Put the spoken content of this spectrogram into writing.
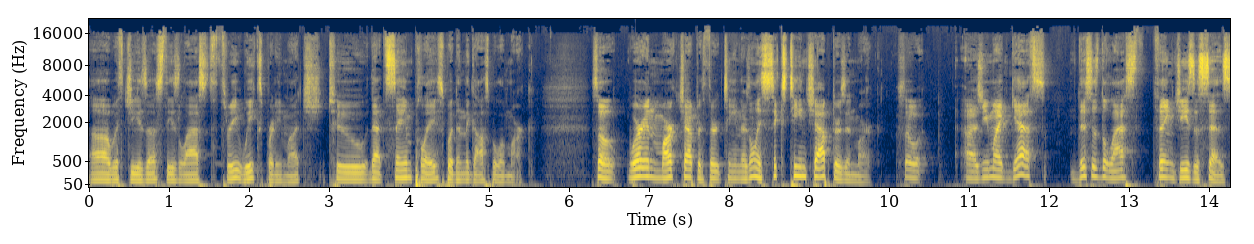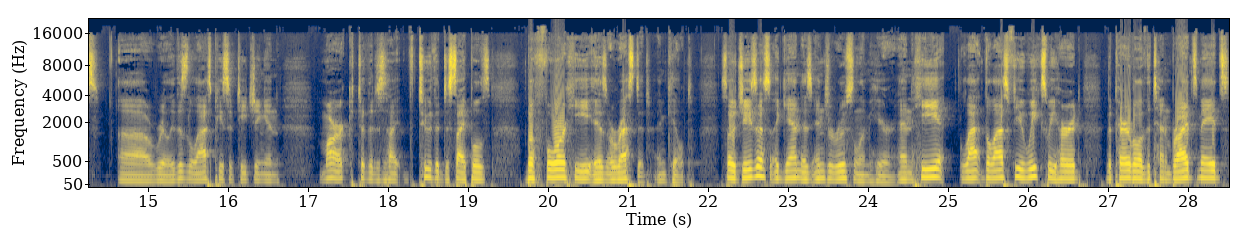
uh, with Jesus these last three weeks, pretty much, to that same place, but in the Gospel of Mark. So we're in Mark chapter 13. There's only 16 chapters in Mark. So, as you might guess, this is the last thing Jesus says. Uh, really, this is the last piece of teaching in Mark to the to the disciples before he is arrested and killed. So Jesus again is in Jerusalem here, and he the last few weeks we heard the parable of the ten bridesmaids,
